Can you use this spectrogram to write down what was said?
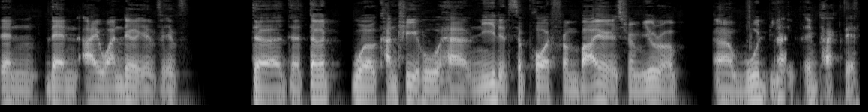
then then I wonder if if the the third world country who have needed support from buyers from Europe uh, would be impacted.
